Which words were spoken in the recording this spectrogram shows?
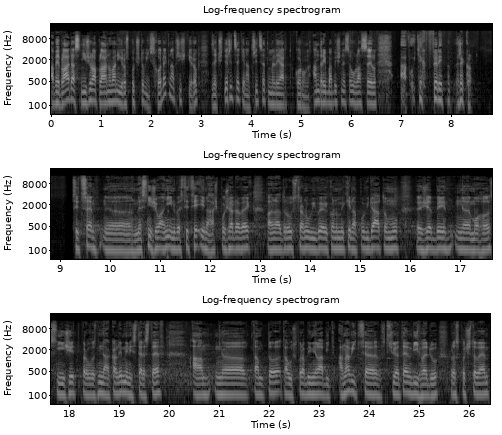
aby vláda snížila plánovaný rozpočtový schodek na příští rok ze 40 na 30 miliard korun. Andrej Babiš nesouhlasil a Vojtěch Filip řekl, Sice e, nesnižování investic je i náš požadavek, ale na druhou stranu vývoj ekonomiky napovídá tomu, že by e, mohl snížit provozní náklady ministerstev a e, tam to, ta úspora by měla být. A navíc e, v tříletém výhledu rozpočtovém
